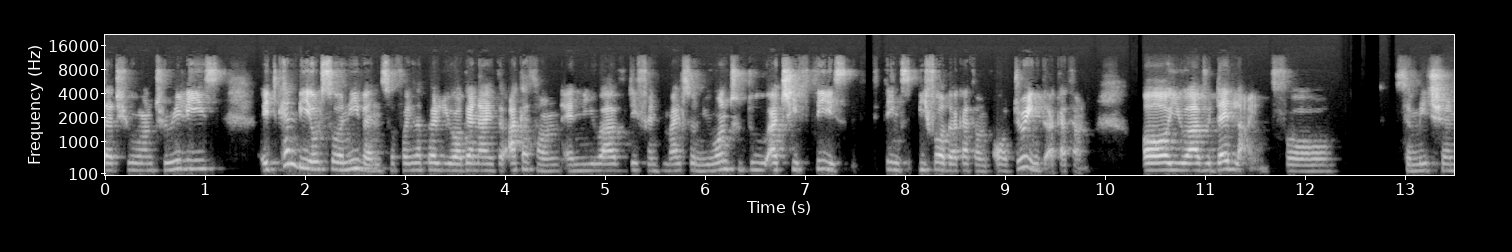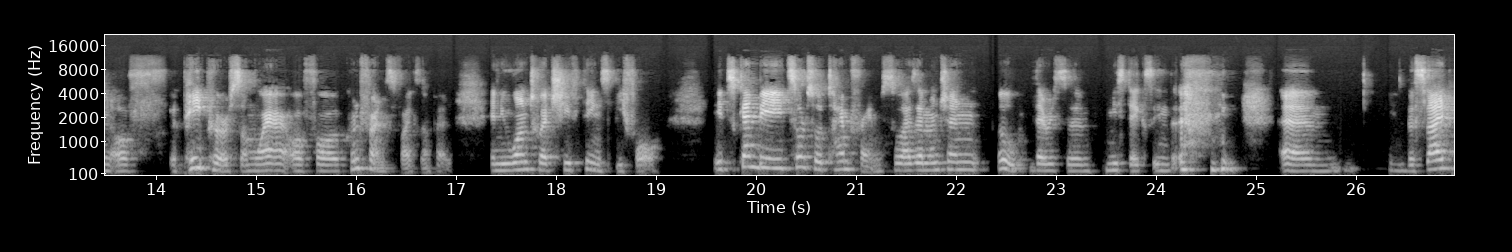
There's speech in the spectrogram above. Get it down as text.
that you want to release. It can be also an event. So for example, you organize the hackathon and you have different milestones. You want to do achieve these things before the hackathon or during the hackathon. Or you have a deadline for submission of a paper somewhere or for a conference, for example, and you want to achieve things before. It can be, it's also time frame. So as I mentioned, oh, there is a mistakes in the, um, the slide.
